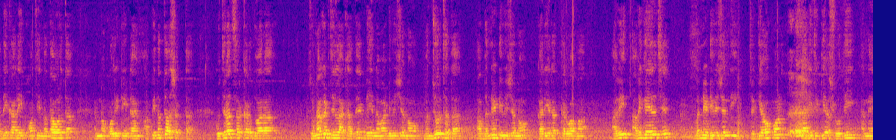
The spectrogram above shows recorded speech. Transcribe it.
અધિકારી પહોંચી નહોતા વળતા, એમનો ક્વોલિટી ટાઈમ આપી નહોતા શકતા. ગુજરાત સરકાર દ્વારા જુનાગઢ જિલ્લા ખાતે બે નવા ડિવિઝનો મંજૂર થતાં આ બંને ડિવિઝનો કાર્યરત કરવામાં આવી આવી ગયેલ છે. બંને ડિવિઝનની જગ્યાઓ પણ સારી જગ્યા શોધી અને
